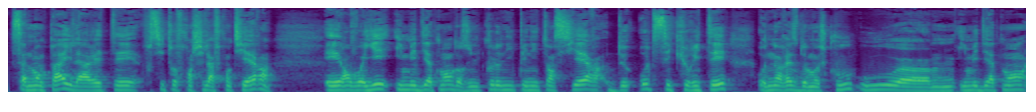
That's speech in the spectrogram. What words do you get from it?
Ça ne manque pas, il a arrêté sitôt franchi la frontière et envoyé immédiatement dans une colonie pénitentiaire de haute sécurité au nord-est de Moscou, où euh, immédiatement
